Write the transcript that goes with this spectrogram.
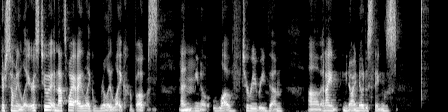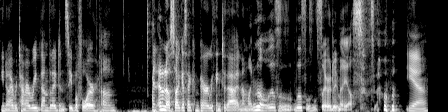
there's so many layers to it, and that's why I like really like her books and Mhm. you know love to reread them. Um, and I, you know, I notice things, you know, every time I read them that I didn't see before. Um, and I don't know. So I guess I compare everything to that, and I'm like, no, this is this isn't Sarah J. Maas. So, Yeah.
